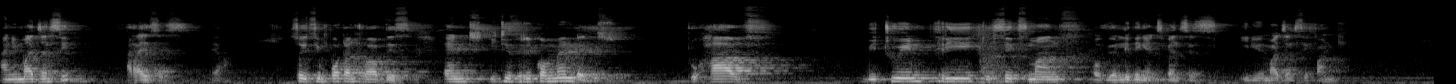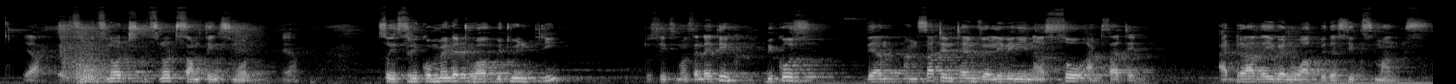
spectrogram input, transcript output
an emergency arises. Yeah. So it's important to have this, and it is recommended to have between three to six months of your living expenses in your emergency fund. Yeah, it's, it's not it's not something small. Yeah, so it's recommended to have between three to six months, and I think because the uncertain times we're living in are so uncertain, I'd rather even work with the six months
